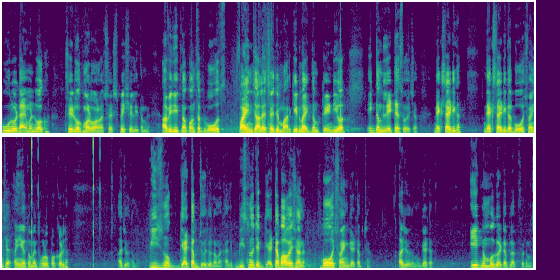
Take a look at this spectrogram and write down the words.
પૂરો ડાયમંડ વર્ક થ્રેડ વર્ક મળવાનો છે સ્પેશિયલી તમને. આવી રીતના કોન્સેપ્ટ બહુ જ ફાઇન ચાલે છે, જે માર્કેટમાં એકદમ ટ્રેન્ડી ઓર એકદમ લેટેસ્ટ હોય છે. નેક્સ્ટ આર્ટિકલ નેક્સ્ટ આર્ટિકલ બહુ જ ફાઇન છે. અહીંયા તમે થોડો પકડજો. આ જો તમે. પીસનો ગેટઅપ જોજો તમે ખાલી. પીસનો જે ગેટઅપ આવે છે ને, બહુ જ ફાઇન ગેટઅપ છે. આ જો તમે ગેટઅપ એક નંબર ગેટઅપ લાગશે તમે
